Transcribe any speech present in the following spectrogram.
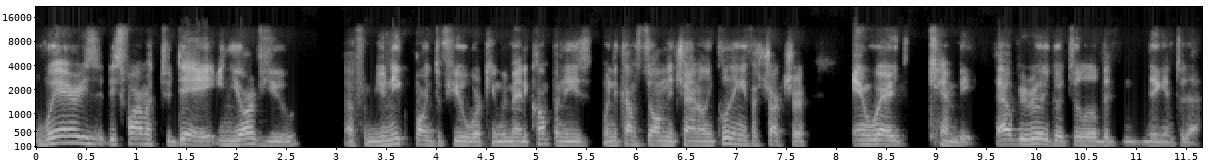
where is this pharma today, in your view, uh, from unique point of view, working with many companies when it comes to omni-channel, including infrastructure, and where it can be? That would be really good to a little bit dig into that.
